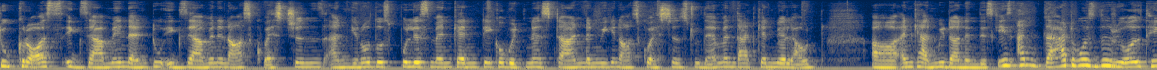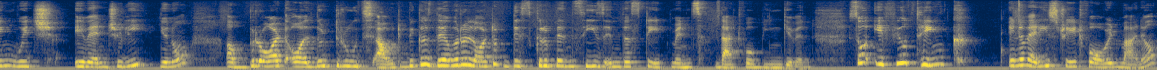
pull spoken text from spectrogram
to cross examine and to examine and ask questions, and you know those policemen can take a witness stand and we can ask questions to them, and that can be allowed uh, and can be done in this case. And that was the real thing which eventually you know uh, brought all the truths out because there were a lot of discrepancies in the statements that were being given. So if you think in a very straightforward manner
